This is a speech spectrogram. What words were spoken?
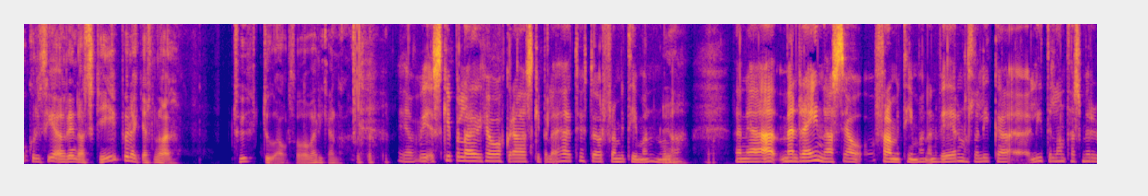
okkur í því að reyna að skipulegja svona 20 ár það væri ekki annað Já, skipulegi hjá okkur aðskipulegi það er 20 ár fram í tíman núna Já. Þannig að menn reyna að sjá fram í tíman en við erum alltaf líka lítið land þar sem eru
